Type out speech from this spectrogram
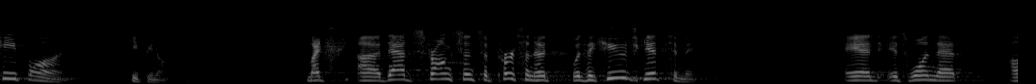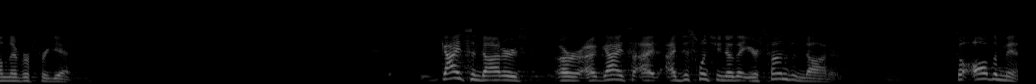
keep on keeping on. My uh, dad's strong sense of personhood was a huge gift to me. And it's one that I'll never forget. guys and daughters, or uh, guys, I, I just want you to know that your sons and daughters, so all the men,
